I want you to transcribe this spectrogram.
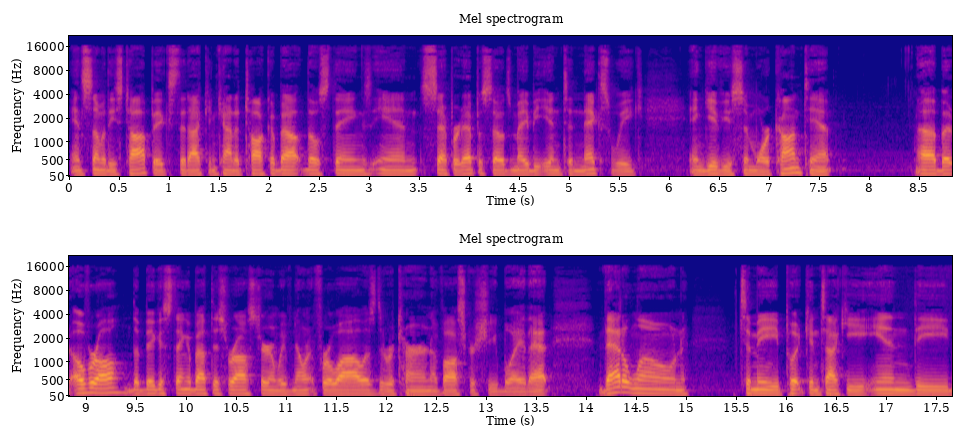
and some of these topics that I can kind of talk about those things in separate episodes, maybe into next week, and give you some more content. Uh, but overall, the biggest thing about this roster, and we've known it for a while, is the return of Oscar Tshiebwe. That that alone, to me, put Kentucky in the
